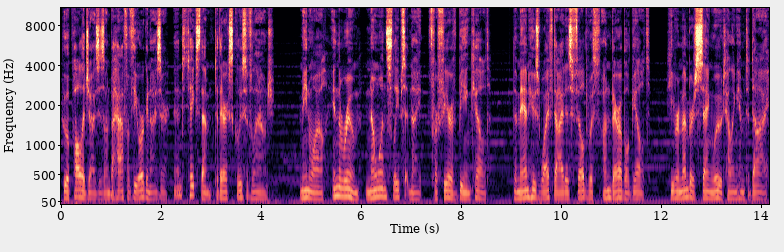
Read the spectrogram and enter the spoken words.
who apologizes on behalf of the organizer and takes them to their exclusive lounge. Meanwhile, in the room, no one sleeps at night for fear of being killed. The man whose wife died is filled with unbearable guilt. He remembers Sang-woo telling him to die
